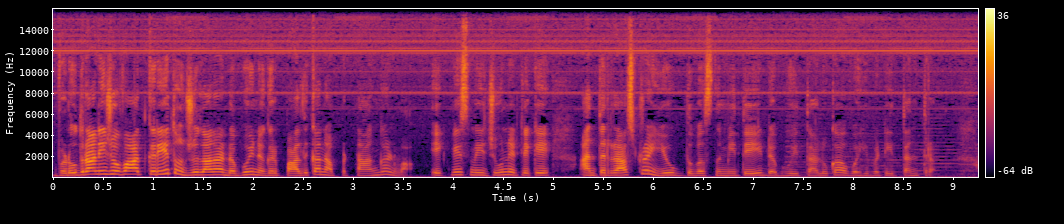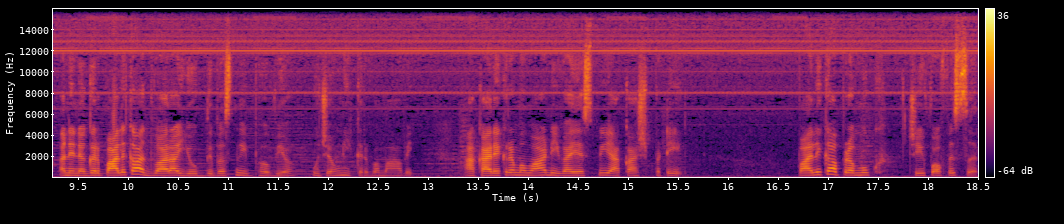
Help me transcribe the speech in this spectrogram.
વડોદરાની જો વાત કરીએ તો જિલ્લાના ડભોઈ નગરપાલિકાના પટાંગણમાં એકવીસમી જૂન એટલે કે આંતરરાષ્ટ્રીય યોગ દિવસ નિમિત્તે ડભોઈ તાલુકા વહીવટી તંત્ર અને નગરપાલિકા દ્વારા યોગ દિવસની ભવ્ય ઉજવણી કરવામાં આવી. આ કાર્યક્રમમાં ડીવાયએસપી આકાશ પટેલ, પાલિકા પ્રમુખ, ચીફ ઓફિસર,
